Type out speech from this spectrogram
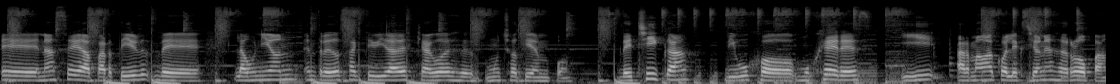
eh, nace a partir de la unión entre dos actividades que hago desde mucho tiempo. De chica dibujo mujeres y armaba colecciones de ropa.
